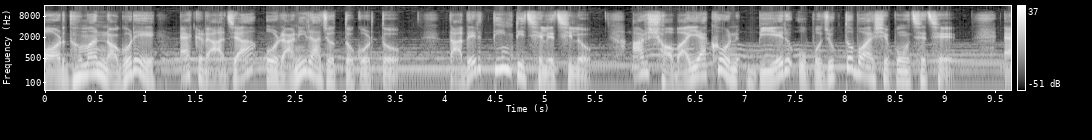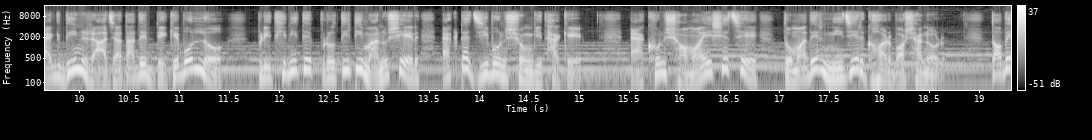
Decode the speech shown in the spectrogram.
বর্ধমান নগরে এক রাজা ও রানী রাজত্ব করত। তাদের তিনটি ছেলে ছিল, আর সবাই এখন বিয়ের উপযুক্ত বয়সে পৌঁছেছে। একদিন রাজা তাদের ডেকে বলল, পৃথিবীতে প্রতিটি মানুষের একটা জীবনসঙ্গী থাকে। এখন সময় এসেছে তোমাদের নিজের ঘর বসানোর। তবে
